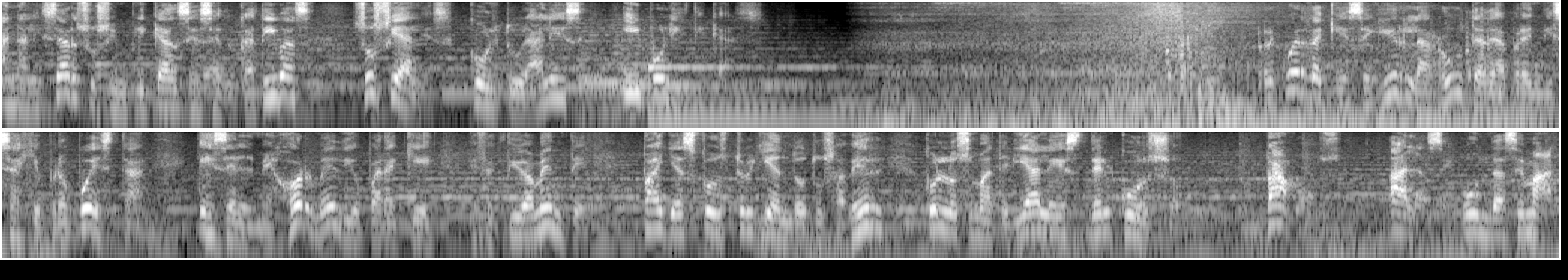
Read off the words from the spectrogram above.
analizar sus implicancias educativas, sociales, culturales y políticas. Recuerda que seguir la ruta de aprendizaje propuesta es el mejor medio para que, efectivamente, vayas construyendo tu saber con los materiales del curso. ¡Vamos! A la segunda semana.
